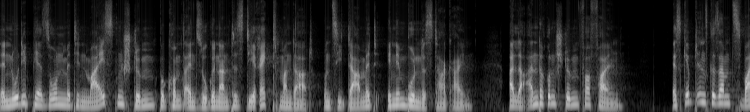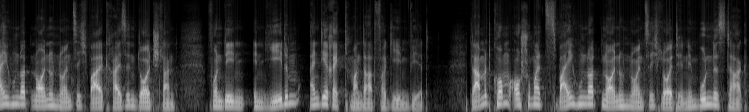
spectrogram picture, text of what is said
denn nur die Person mit den meisten Stimmen bekommt ein sogenanntes Direktmandat und zieht damit in den Bundestag ein. Alle anderen Stimmen verfallen. Es gibt insgesamt 299 Wahlkreise in Deutschland, von denen in jedem ein Direktmandat vergeben wird. Damit kommen auch schon mal 299 Leute in den Bundestag,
